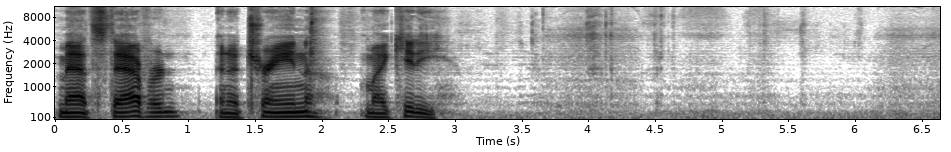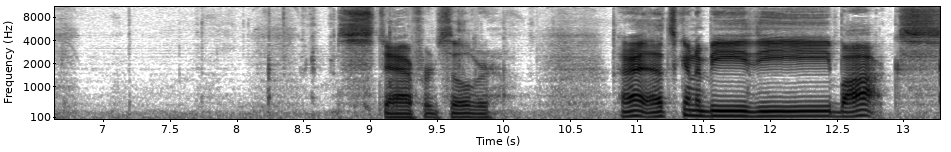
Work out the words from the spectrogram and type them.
Matt Stafford, and a train, my kitty. Stafford Silver. All right, that's going to be the box.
